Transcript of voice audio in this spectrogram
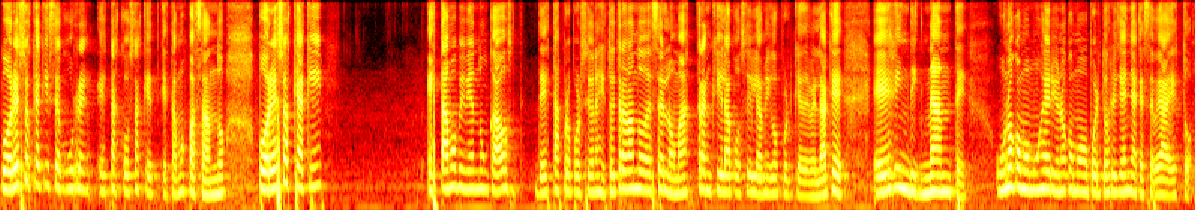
Por eso es que aquí se ocurren estas cosas que, que estamos pasando. Por eso es que aquí estamos viviendo un caos de estas proporciones y estoy tratando de ser lo más tranquila posible, amigos, porque de verdad que es indignante uno como mujer y uno como puertorriqueña que se vea esto.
